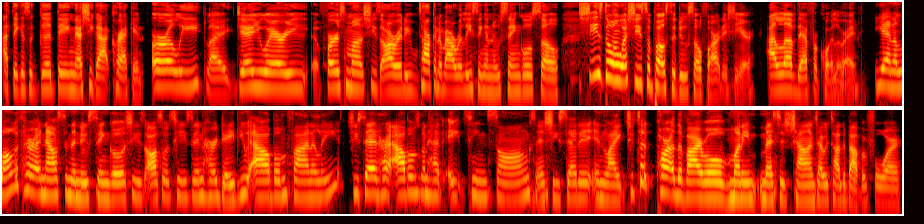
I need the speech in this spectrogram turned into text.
I think it's a good thing that she got cracking early, like January, first month, she's already talking about releasing a new single. So, she's doing what she's supposed to do so far this year. I love that for Coi Leray. Yeah, and along with her announcing the new single, she's also teasing her debut album finally. She said her album's to have 18 songs, and she said it in like, she took part of the viral money message challenge that we talked about before.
